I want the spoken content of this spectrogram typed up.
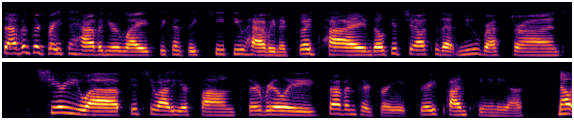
sevens are great to have in your life because they keep you having a good time. They'll get you out to that new restaurant, cheer you up, get you out of your funk. They're really, sevens are great, very spontaneous. Now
